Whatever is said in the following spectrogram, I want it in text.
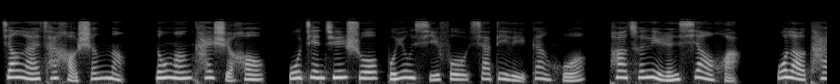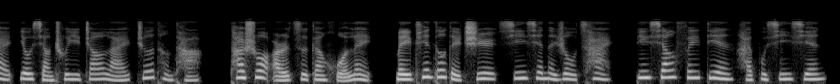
将来才好生呢。农忙开始后，吴建军说不用媳妇下地里干活，怕村里人笑话。吴老太又想出一招来折腾他。他说儿子干活累，每天都得吃新鲜的肉菜，冰箱飞电还不新鲜，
